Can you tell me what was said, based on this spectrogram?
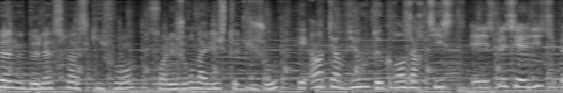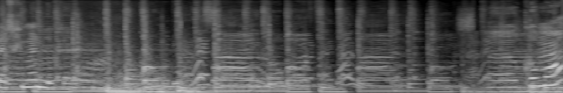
Jeunes de l'espace qu'il faut sont les journalistes du jour. Et interviews de grands artistes Et les spécialistes du patrimoine local. Euh, comment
